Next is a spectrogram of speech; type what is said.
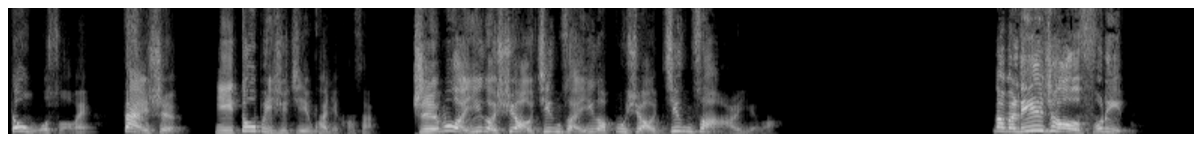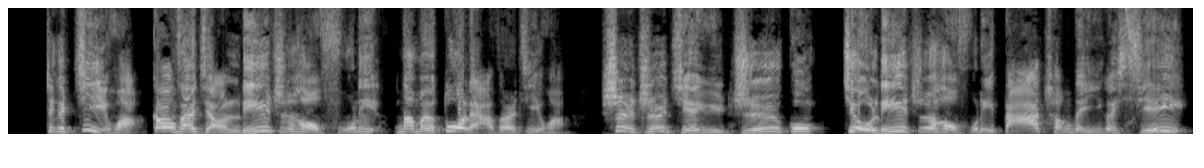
都无所谓。但是你都必须进行会计核算，只不过一个需要精算，一个不需要精算而已了。那么离职后福利。这个计划刚才讲离职后福利，那么又多俩字计划是指企业与职工就离职后福利达成的一个协议，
